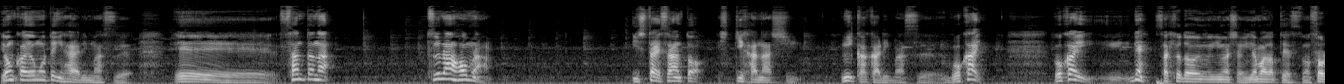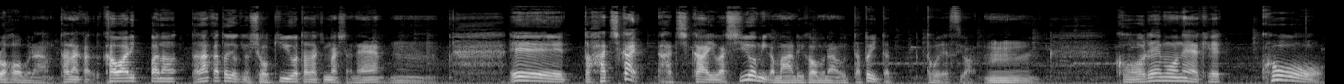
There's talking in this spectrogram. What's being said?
4回表に入ります。えー、サンタナ、ツーランホームラン。1対3と引き離しにかかります。5回。5回、ね、先ほど言いました山田テストのソロホームラン、田中、変わりっぱな、田中豊樹の初球を叩きましたね。うん。えー、っと、8回。8回は塩見が満塁ホームランを打ったといったとこですよ。うん。これもね、結構、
